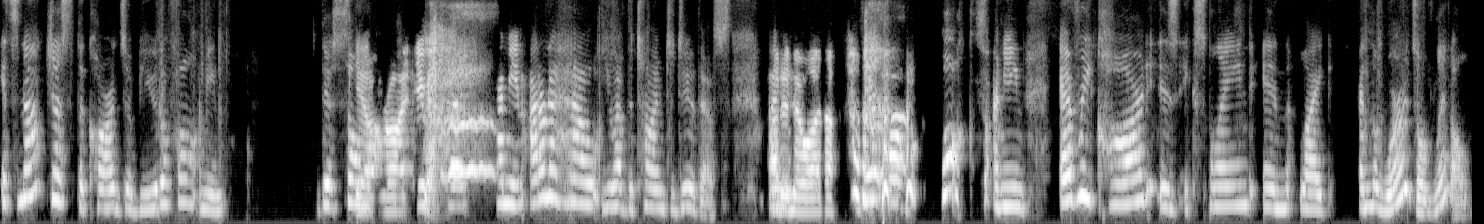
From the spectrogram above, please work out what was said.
it's not just the cards are beautiful. I mean, there's so yeah, much. right. I mean, I don't know how you have the time to do this. I, I don't know either. Books. I mean, every card is explained in like, and the words are little,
